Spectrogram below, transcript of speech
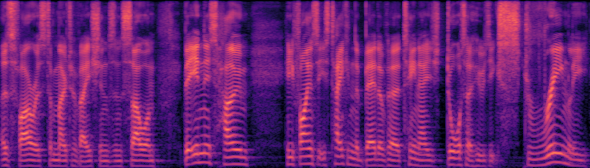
as far as to motivations and so on. But in this home, he finds that he's taken the bed of a teenage daughter who's extremely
